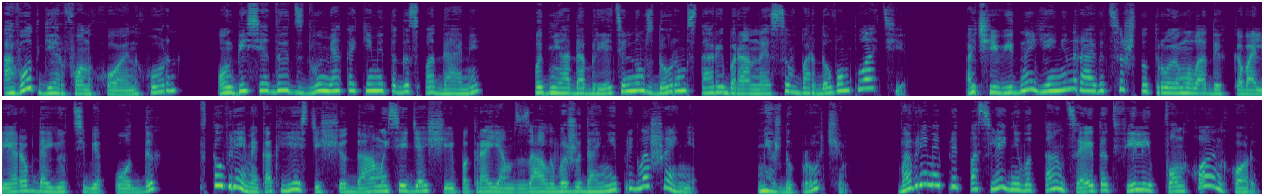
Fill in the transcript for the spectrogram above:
А вот Гер фон Хоенхорн, он беседует с двумя какими-то господами под неодобрительным вздором старой баронессы в бордовом платье. Очевидно, ей не нравится, что трое молодых кавалеров дают себе отдых, в то время как есть еще дамы, сидящие по краям зала в ожидании приглашения. Между прочим, во время предпоследнего танца этот Филипп фон Хоенхорн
